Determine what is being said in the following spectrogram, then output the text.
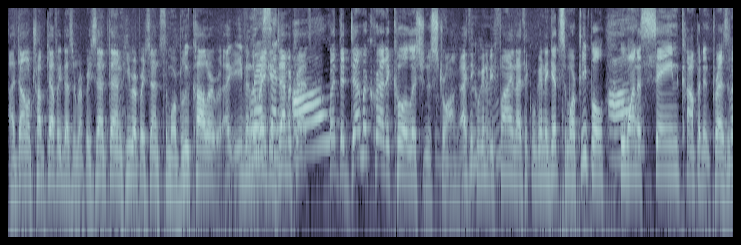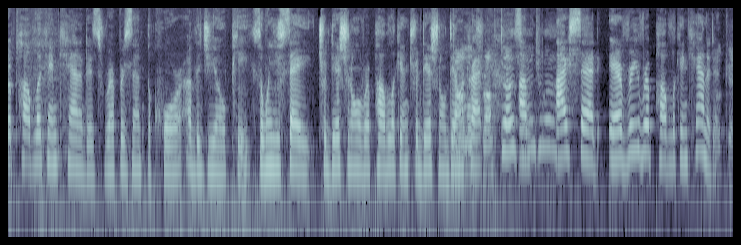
Uh, Donald Trump definitely doesn't represent them. He represents the more blue collar, uh, even the Listen, Reagan Democrats. all, but the Democratic coalition is strong. I think mm-hmm. we're going to be fine. I think we're going to get some more people who want a sane, competent president. Republican candidates represent the core of the GOP. So when you say traditional Republican, traditional Democrat, Donald Trump does, um, Angela. I said every Republican candidate. Okay.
